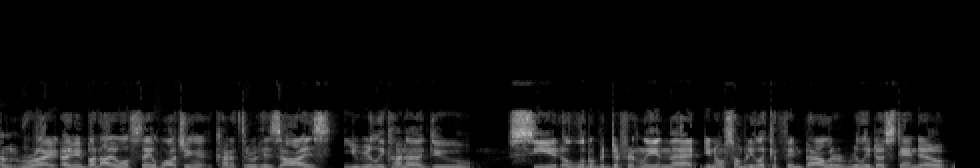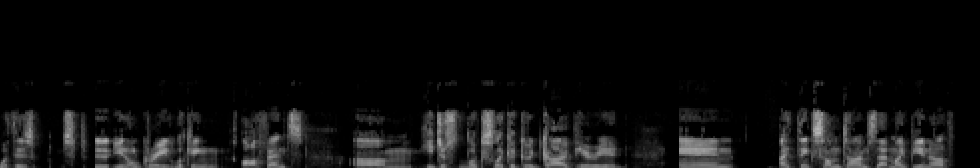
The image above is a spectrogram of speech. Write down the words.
Right. I mean, but I will say, watching it kind of through his eyes, you really kind of do see it a little bit differently in that, you know, somebody like a Finn Balor really does stand out with his, you know, great looking offense. Um, he just looks like a good guy, period. And I think sometimes that might be enough.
